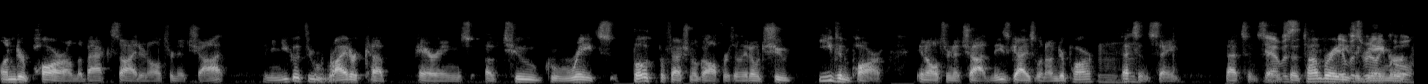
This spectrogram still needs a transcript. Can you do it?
under par on the backside an alternate shot. I mean, you go through Ryder Cup pairings of two greats, both professional golfers, and they don't shoot even par in alternate shot. And these guys went under par. Mm-hmm. That's insane. That's insane. Yeah, was, so Tom Brady's a really gamer. Cool.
